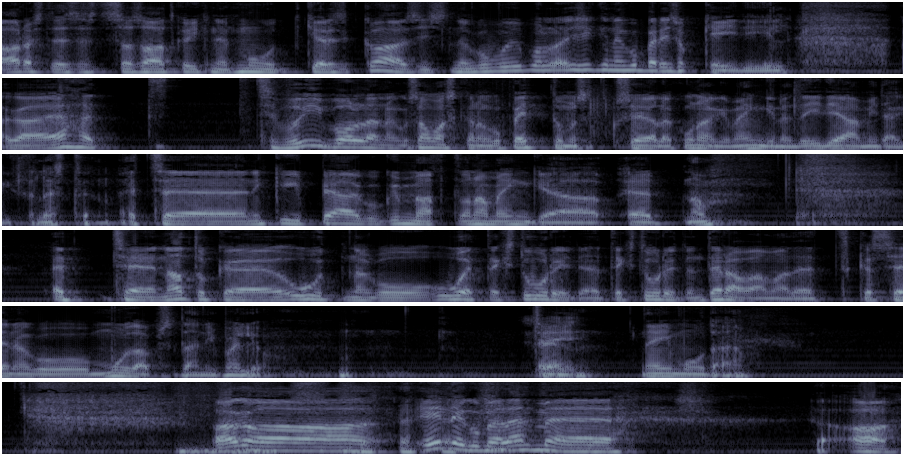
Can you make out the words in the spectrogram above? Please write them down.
arvestades, et sa saad kõik need muud keersid ka, siis nagu võib-olla isegi nagu päris okei okay deal. aga jah, et see võib olla nagu samas ka nagu pettumus, et kui sa ei ole kunagi mänginud, ei tea midagi sellest, et see on ikkagi peaaegu kümme aastat vana mäng ja et noh, et see natuke uut nagu uued tekstuurid ja tekstuurid on teravamad, et kas see nagu muudab seda nii palju? Ei, ei muuda jah. aga enne kui me lähme ah,.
